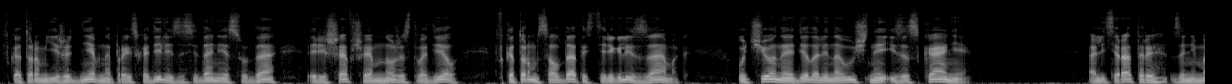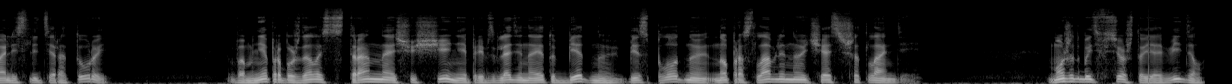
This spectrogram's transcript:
в котором ежедневно происходили заседания суда, решавшие множество дел, в котором солдаты стерегли замок, ученые делали научные изыскания, а литераторы занимались литературой, во мне пробуждалось странное ощущение при взгляде на эту бедную, бесплодную, но прославленную часть Шотландии. Может быть, все, что я видел,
